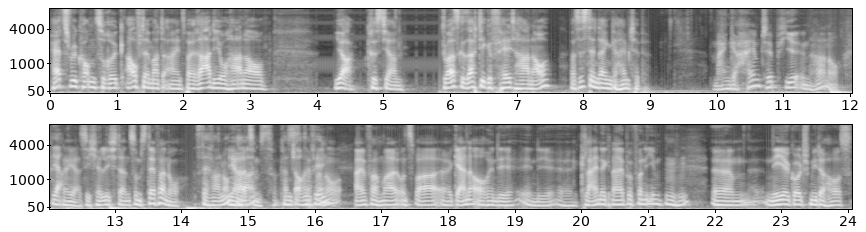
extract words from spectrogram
Herzlich willkommen zurück auf der Matte 1 bei Radio Hanau. Ja, Christian, du hast gesagt, dir gefällt Hanau. Was ist denn dein Geheimtipp? Mein Geheimtipp hier in Hanau. Ja. Naja, sicherlich dann zum Stefano. Stefano? Ja, zum kann ich auch empfehlen. Stefano. Einfach mal und zwar äh, gerne auch in die, in die äh, kleine Kneipe von ihm. Mhm. Ähm, Nähe Goldschmiedehaus.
